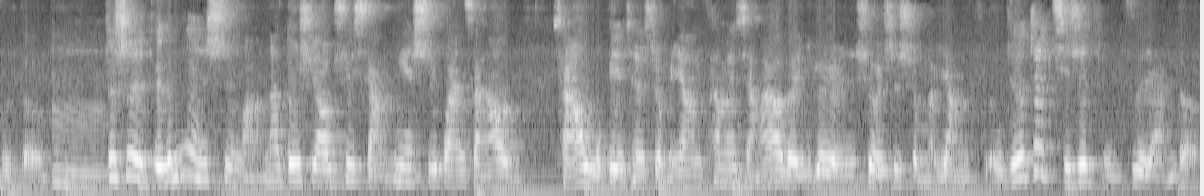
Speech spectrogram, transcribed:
子的。嗯，就是觉得面试嘛，那都是要去想面试官想要想要我变成什么样子，他们想要的一个人设是什么样子。我觉得这其实挺自然的，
